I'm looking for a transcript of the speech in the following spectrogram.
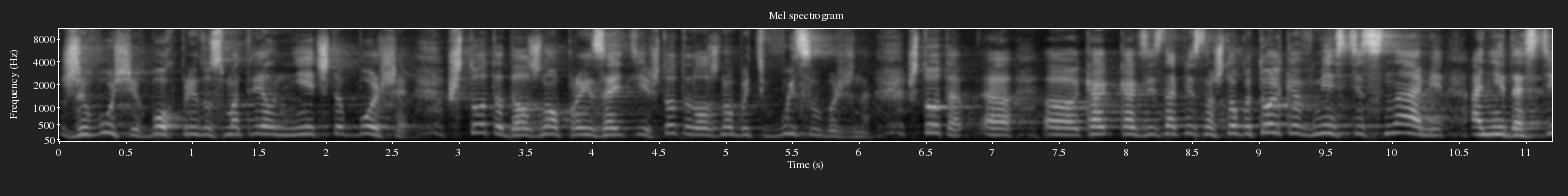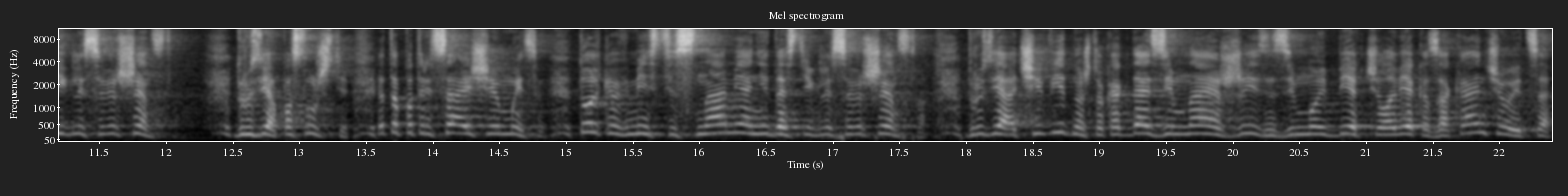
живущих Бог предусмотрел нечто большее. Что-то должно произойти, что-то должно быть высвобождено, что-то, э, э, как, как здесь написано, чтобы только вместе с нами они достигли совершенства. Друзья, послушайте, это потрясающая мысль. Только вместе с нами они достигли совершенства. Друзья, очевидно, что когда земная жизнь, земной бег человека заканчивается,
